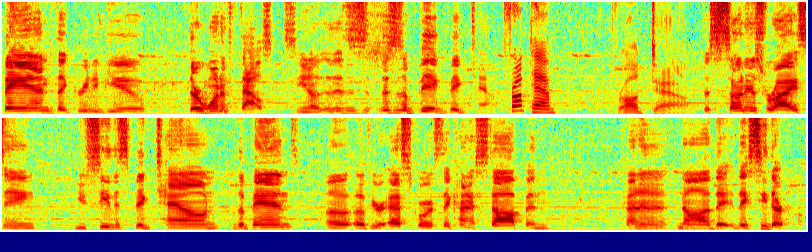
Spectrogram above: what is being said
band that greeted you, they're one of thousands. You know this is this is a big big town. Frog Town. Frog Town. The sun is rising. You see this big town. The band uh, of your escorts, they kind of stop and kind of nod. They, they see their home.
